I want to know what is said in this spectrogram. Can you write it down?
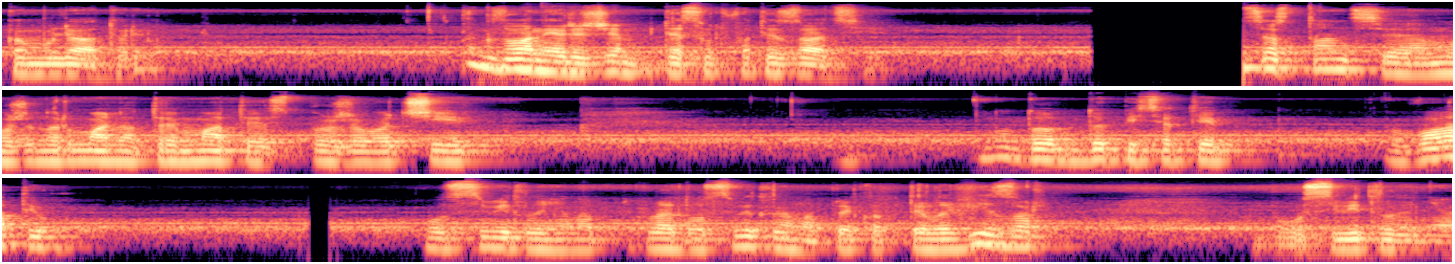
акумуляторів. Так званий режим десульфатизації. Ця станція може нормально тримати споживачі ну, до, до 50 ватів. Освітлення, LED освітлення, наприклад, телевізор, освітлення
